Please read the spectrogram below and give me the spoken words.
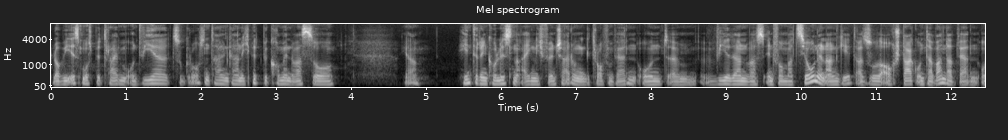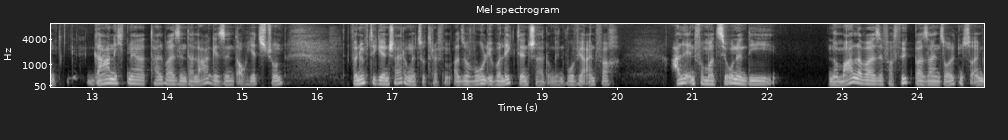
Lobbyismus betreiben und wir zu großen Teilen gar nicht mitbekommen, was so ja, hinter den Kulissen eigentlich für Entscheidungen getroffen werden und ähm, wir dann, was Informationen angeht, also auch stark unterwandert werden und gar nicht mehr teilweise in der Lage sind, auch jetzt schon, vernünftige Entscheidungen zu treffen, also wohl überlegte Entscheidungen, wo wir einfach alle Informationen, die normalerweise verfügbar sein sollten zu einem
